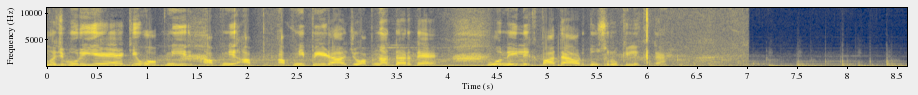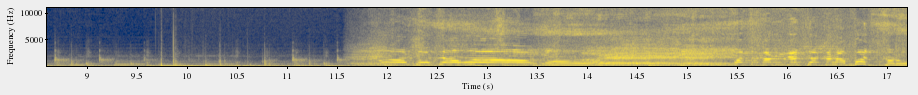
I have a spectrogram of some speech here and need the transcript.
मजबूरी ये है कि वो अपनी अपनी अप, अपनी पीड़ा जो अपना दर्द है वो नहीं लिख पाता है और दूसरों की लिखता है। पत्रकारों की हत्या करना बंद करो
